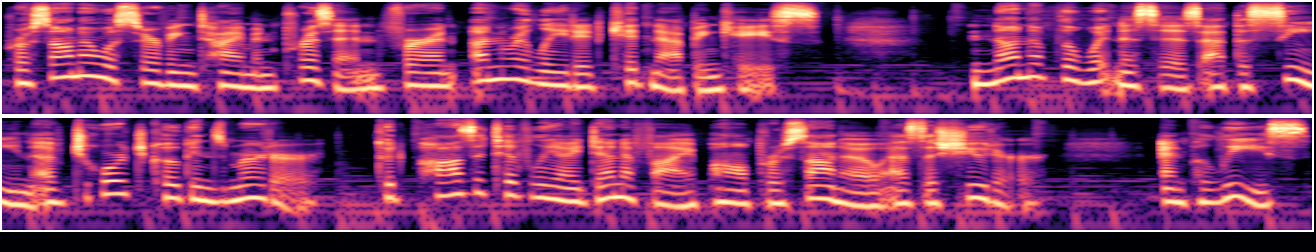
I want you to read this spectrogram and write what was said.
Prosano was serving time in prison for an unrelated kidnapping case none of the witnesses at the scene of George Kogan's murder could positively identify Paul Prosano as the shooter, and police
